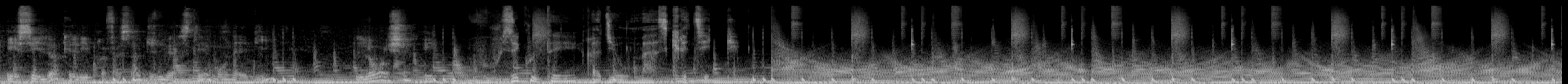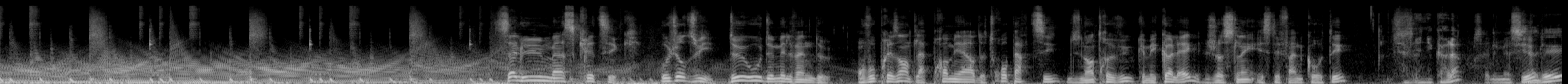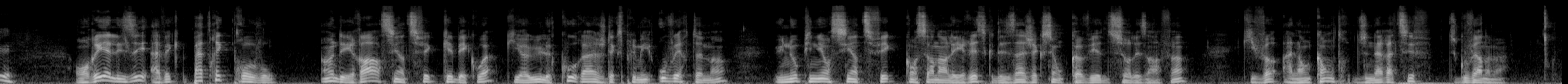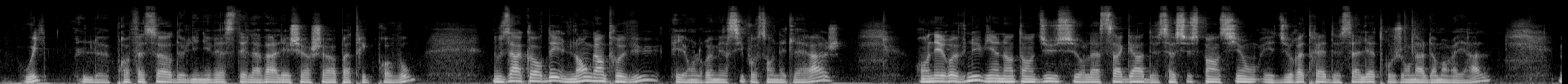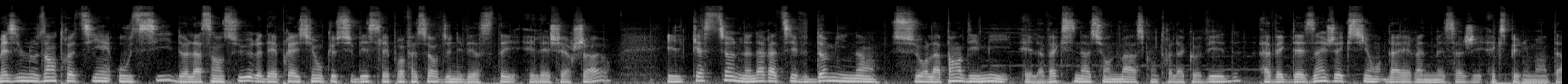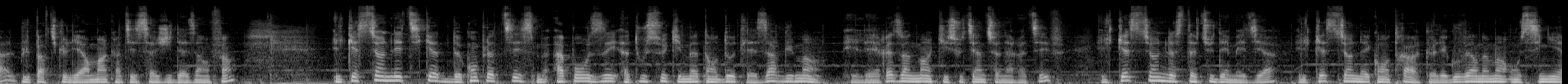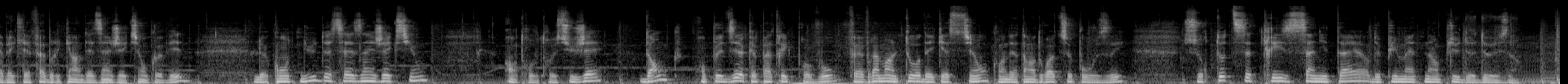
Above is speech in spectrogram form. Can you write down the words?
Et c'est là que les professeurs d'université, à mon avis, l'ont échappé. Vous écoutez Radio Masse Critique. Salut Masse Critique. Aujourd'hui, 2 août 2022, on vous présente la première de trois parties d'une entrevue que mes collègues, Jocelyn et Stéphane Côté, Salut Nicolas. salut messieurs, Salut. ont réalisé avec Patrick Provost, un des rares scientifiques québécois qui a eu le courage d'exprimer ouvertement une opinion scientifique concernant les risques des injections COVID sur les enfants, qui va à l'encontre du narratif du gouvernement. Oui, le professeur de l'Université Laval et chercheur Patrick Provost nous a accordé une longue entrevue et on le remercie pour son éclairage. On est revenu, bien entendu, sur la saga de sa suspension et du retrait de sa lettre au Journal de Montréal, mais il nous entretient aussi de la censure et des pressions que subissent les professeurs d'université et les chercheurs. Il questionne le narratif dominant sur la pandémie et la vaccination de masse contre la COVID avec des injections d'ARN messager expérimentales, plus particulièrement quand il s'agit des enfants. Il questionne l'étiquette de complotisme apposée à tous ceux qui mettent en doute les arguments et les raisonnements qui soutiennent ce narratif. Il questionne le statut des médias. Il questionne les contrats que les gouvernements ont signés avec les fabricants des injections COVID, le contenu de ces injections, entre autres sujets. Donc, on peut dire que Patrick Provost fait vraiment le tour des questions qu'on est en droit de se poser sur toute cette crise sanitaire depuis maintenant plus de deux ans.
